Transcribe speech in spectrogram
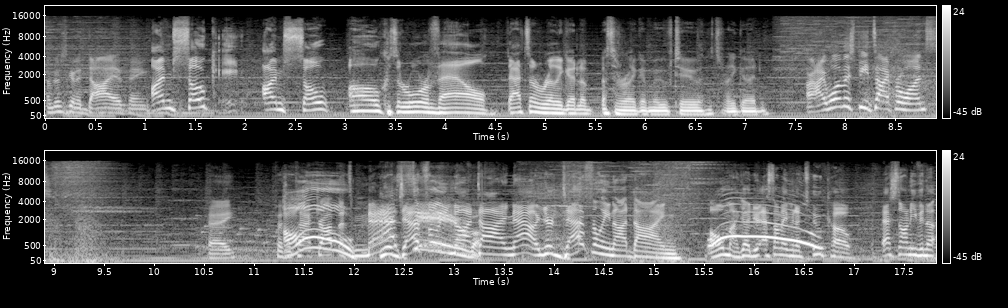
I'm just gonna die. I think. I'm so I'm so oh, cause Aurora Veil. That's a really good that's a really good move too. That's really good. All right, I won this speed tie for once. Okay. Special attack drop. Oh, That's massive. you're definitely not dying now. You're definitely not dying. Oh my god, that's not even a Tuco. That's not even a.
